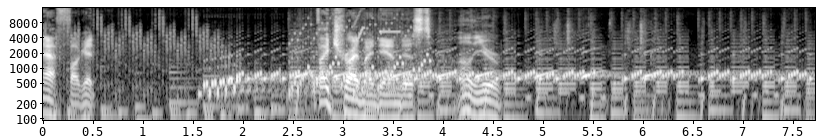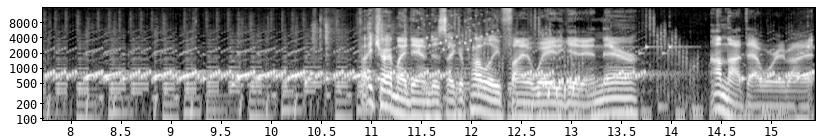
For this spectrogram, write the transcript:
Ah, fuck it. If I tried my damnedest... Oh, you're... If I tried my damnedest, I could probably find a way to get in there. I'm not that worried about it.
